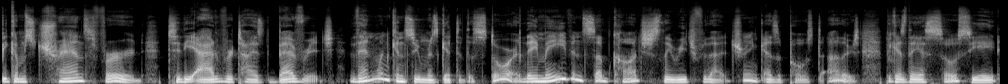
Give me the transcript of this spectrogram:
becomes transferred to the advertised beverage. Then, when consumers get to the store, they may even subconsciously reach for that drink as opposed to others because they associate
